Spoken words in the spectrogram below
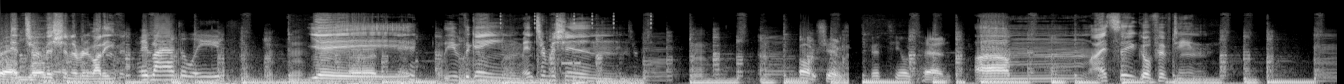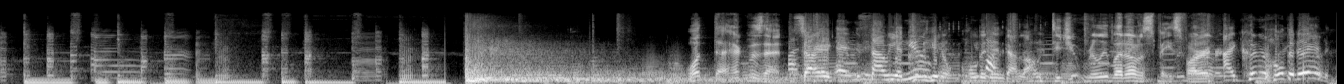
Intermission, everybody. We might have to leave. Yay! Leave the game. Intermission. Oh shit. 15 or 10. Um, I'd say go 15. What the heck was that? Sorry, And sorry, I couldn't you- hit hold it in that long. Did you really let out a space fart? I couldn't hold it in.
